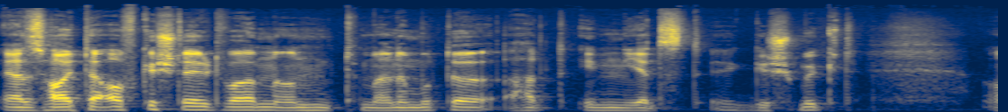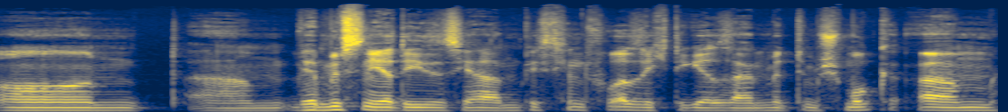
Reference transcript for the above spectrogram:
Er ist heute aufgestellt worden und meine Mutter hat ihn jetzt äh, geschmückt. Und ähm, wir müssen ja dieses Jahr ein bisschen vorsichtiger sein mit dem Schmuck, ähm,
